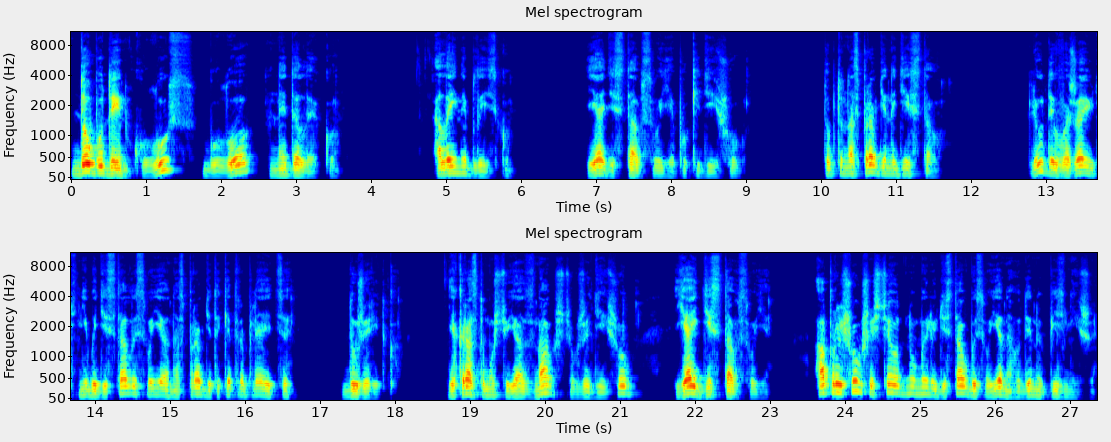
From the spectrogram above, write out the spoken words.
До будинку Лус було недалеко, але й не близько. Я дістав своє, поки дійшов. Тобто насправді не дістав. Люди вважають, ніби дістали своє, а насправді таке трапляється дуже рідко. Якраз тому, що я знав, що вже дійшов, я й дістав своє а пройшовши ще одну милю, дістав би своє на годину пізніше.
